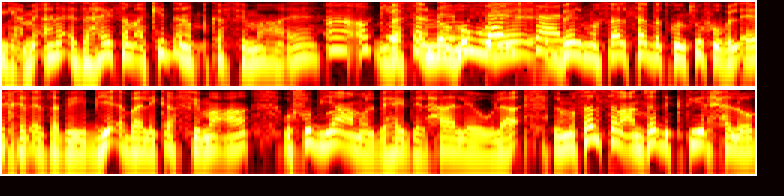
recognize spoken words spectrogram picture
يعني أنا إذا هيثم أكيد إنه بكفي معها إيه؟ آه okay. بس طب إنه هو بالمسلسل؟ بالمسلسل بدكم تشوفوا بالآخر إذا بي- بيقبل يكفي معها وشو بيعمل بهيدي الحالة ولا. المسلسل عن جد كتير حلو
